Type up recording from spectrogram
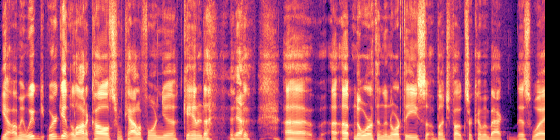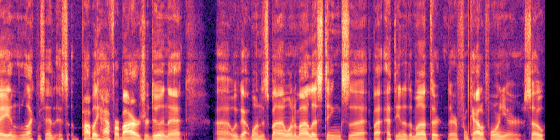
Yeah, I mean we we're getting a lot of calls from California, Canada, Yeah. uh, uh, up north in the Northeast. A bunch of folks are coming back this way, and like we said, it's probably half our buyers are doing that. Uh, we've got one that's buying one of my listings uh, by, at the end of the month. They're they're from California, so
